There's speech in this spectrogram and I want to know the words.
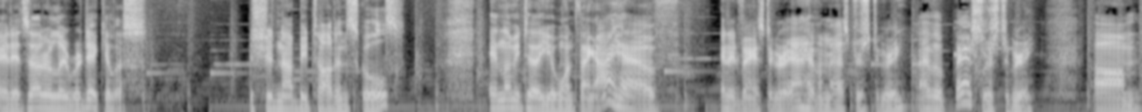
And it's utterly ridiculous. It should not be taught in schools. And let me tell you one thing I have an advanced degree, I have a master's degree, I have a bachelor's degree. Um,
